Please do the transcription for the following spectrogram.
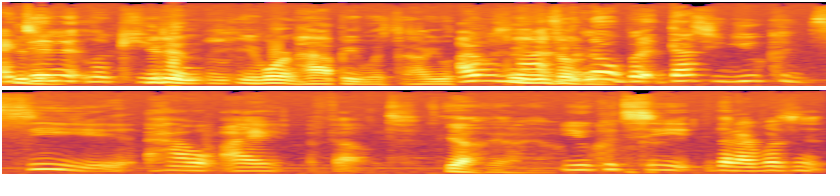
I You didn't look cute. You didn't. You weren't happy with how you. I was didn't But no, but that's you could see how I felt. Yeah, yeah, yeah. You could see that I wasn't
